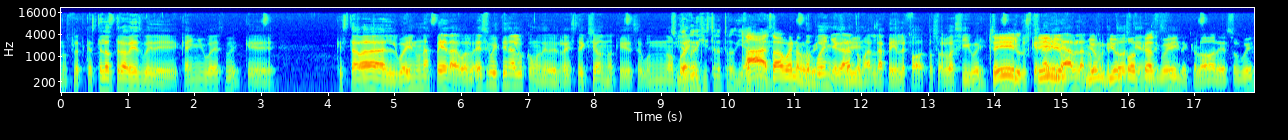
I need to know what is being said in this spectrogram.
nos platicaste la otra vez, güey, de Kanye West, güey, que, que estaba el güey en una peda o algo. Ese güey tiene algo como de restricción, ¿no? Que según no sí, pueden... dijiste el otro día, Ah, güey. estaba bueno, No güey. pueden llegar Sí. a tomar, a pedirle fotos o algo así, güey. Sí, Y, pues, que sí, nadie vi le un, habla, ¿no? vi un, Porque vi un podcast, ese- güey, de que hablaba de eso, güey.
